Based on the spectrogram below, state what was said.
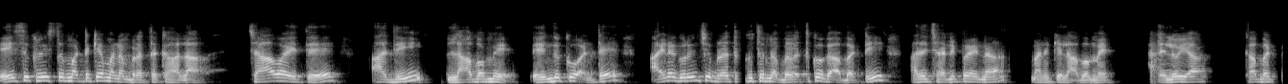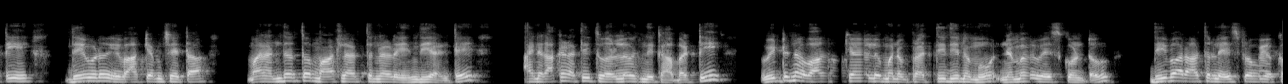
ఏసుక్రీస్తు మట్టుకే మనం బ్రతకాల? చావైతే అది లాభమే. ఎందుకు అంటే ఆయన గురించి బ్రతుకుతున్న బ్రతుకు కాబట్టి అది చనిపోయినా మనకి లాభమే. హలోయ కాబట్టి దేవుడు ఈ వాక్యం చేత మనందరితో మాట్లాడుతున్నాడు ఏంది అంటే ఆయన రాకడ అతి త్వరలో ఉంది కాబట్టి వింటున్న వాక్యాలు మనం ప్రతిదినము నెమరు వేసుకుంటూ దీవారాత్రులు యేసుప్రభు యొక్క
